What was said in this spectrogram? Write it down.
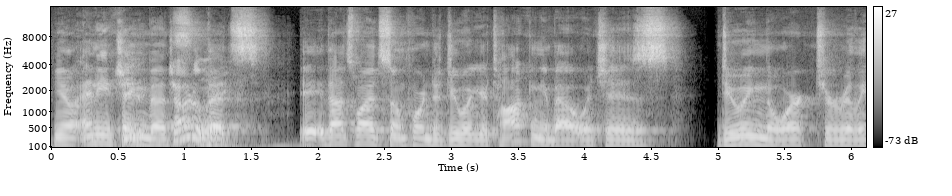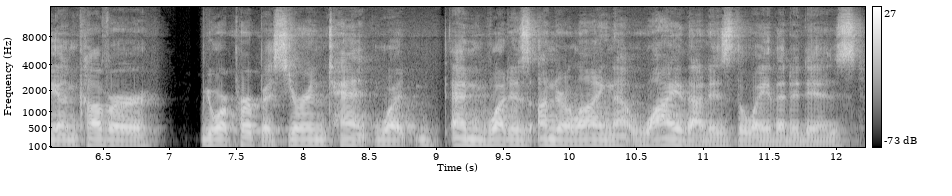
you know anything that's totally. that's it, that's why it's so important to do what you're talking about which is doing the work to really uncover your purpose your intent what and what is underlying that why that is the way that it is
